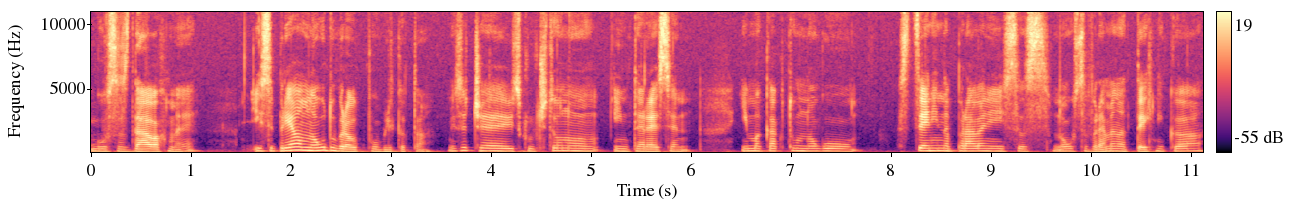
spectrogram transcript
го създавахме и се приема много добре от публиката. Мисля, че е изключително интересен. Има както много сцени направени с много съвременна техника,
